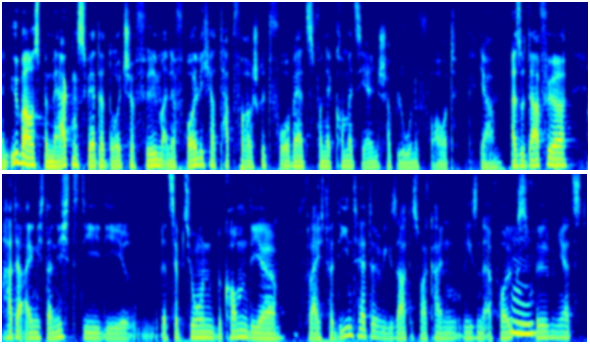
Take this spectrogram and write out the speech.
Ein überaus bemerkenswerter deutscher Film, ein erfreulicher, tapferer Schritt vorwärts von der kommerziellen Schablone fort. Ja, also dafür hat er eigentlich dann nicht die, die Rezeption bekommen, die er vielleicht verdient hätte. Wie gesagt, es war kein Riesenerfolgsfilm mhm. jetzt.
